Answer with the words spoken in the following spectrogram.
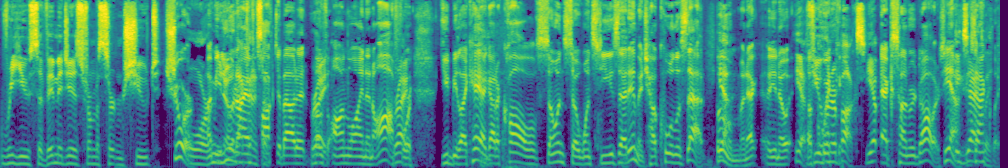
reuse of images from a certain shoot. Sure. Or, I mean, you, know, and I have talked about it Right. both online and off. Right. Where you'd be like, "Hey, I got a call. So and so wants to use that image. How cool is that? Boom, Yeah. and you know, Yeah, a few hundred bucks. Yep. X hundred dollars. Yeah, Exactly. exactly.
